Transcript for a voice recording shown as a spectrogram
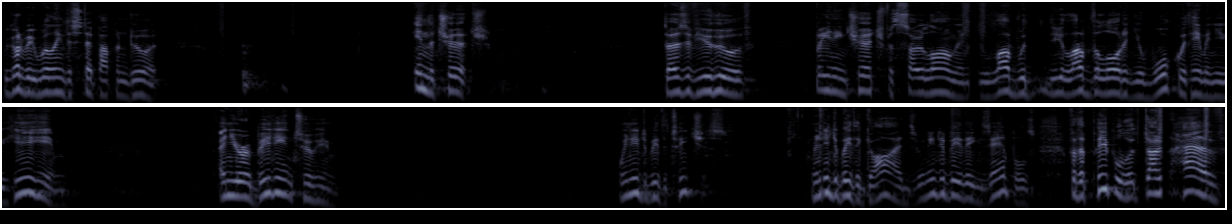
We've got to be willing to step up and do it. In the church, those of you who have been in church for so long and you love, with, you love the Lord and you walk with Him and you hear Him and you're obedient to Him, we need to be the teachers. We need to be the guides. We need to be the examples for the people that don't have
